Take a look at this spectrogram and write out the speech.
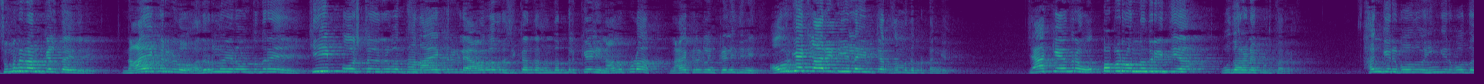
ಸುಮ್ಮನೆ ನಾನು ಕೇಳ್ತಾ ಇದ್ದೀನಿ. ನಾಯಕರುಗಳು, ಅದರಲ್ಲೂ ಏನು ಅಂತಂದರೆ ಕೀ ಪೋಸ್ಟ್ ಇರುವಂತಹ ನಾಯಕರುಗಳು ಯಾವಾಗಾದರೂ ಸಿಕ್ಕಂಥ ಸಂದರ್ಭದಲ್ಲಿ ಕೇಳಿ. ನಾನು ಕೂಡ ನಾಯಕರುಗಳನ್ನ ಕೇಳಿದ್ದೀನಿ. ಅವ್ರಿಗೆ ಕ್ಲಾರಿಟಿ ಇಲ್ಲ ಈ ವಿಚಾರ ಸಂಬಂಧಪಟ್ಟಂಗೆ. ಯಾಕೆ ಅಂದರೆ ಒಬ್ಬೊಬ್ಬರು ಒಂದೊಂದು ರೀತಿಯ ಉದಾಹರಣೆ ಕೊಡ್ತಾರೆ. ಹಂಗಿರ್ಬೋದು, ಹಿಂಗಿರ್ಬೋದು,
